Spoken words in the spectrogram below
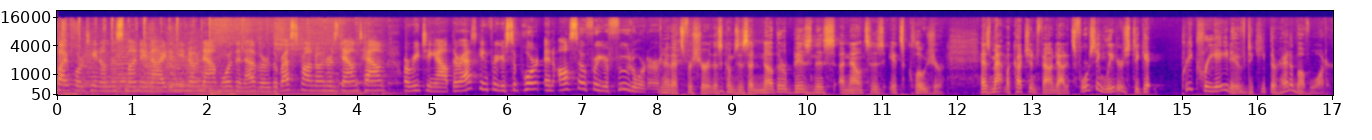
514 on this Monday night, and you know now more than ever, the restaurant owners downtown are reaching out. They're asking for your support and also for your food order. Yeah, that's for sure. This comes as another business announces its closure. As Matt McCutcheon found out, it's forcing leaders to get pretty creative to keep their head above water.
